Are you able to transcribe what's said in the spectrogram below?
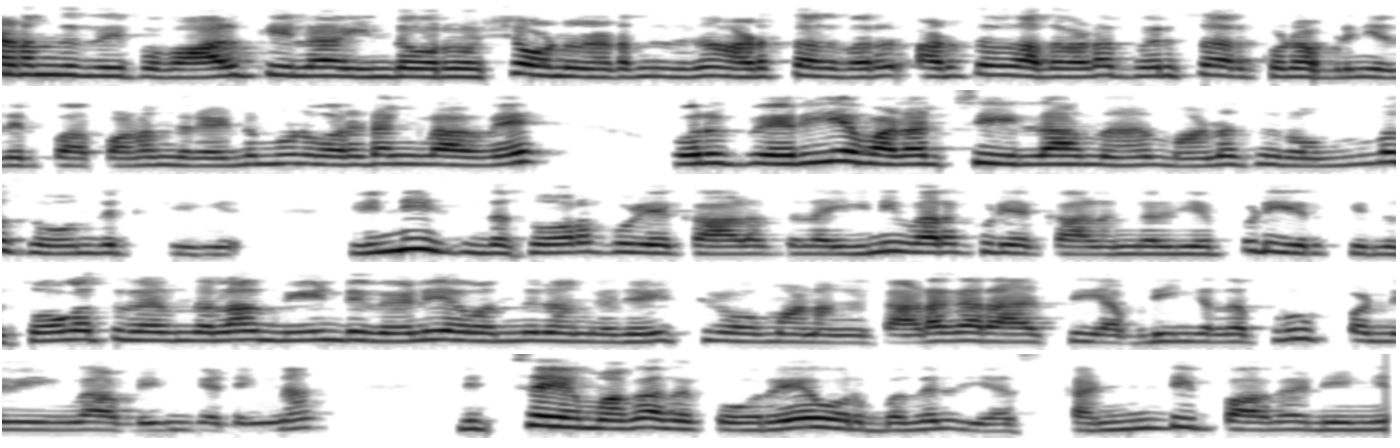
நடந்தது? இப்ப வாழ்க்கையில இந்த ஒரு வருஷம் ஒண்ணு நடந்ததுன்னா அடுத்தது வரு அடுத்தது அதை விட பெருசா இருக்கணும் அப்படின்னு எதிர்பார்ப்பான அந்த ரெண்டு மூணு வருடங்களாவே ஒரு பெரிய வளர்ச்சி இல்லாம மனசு ரொம்ப சோர்ந்துட்டு இருக்கீங்க. இனி இந்த சோரக்கூடிய காலத்துல இனி வரக்கூடிய காலங்கள் எப்படி இருக்கு? இந்த சோகத்துல இருந்தெல்லாம் மீண்டு வெளியே வந்து நாங்க ஜெயிச்சிருவோமா? நாங்க கடக ராசி அப்படிங்கிறத ப்ரூவ் பண்ணுவீங்களா? அப்படின்னு கேட்டீங்கன்னா நிச்சயமாக அதுக்கு ஒரே ஒரு பதில் எஸ் கண்டிப்பாக நீங்க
